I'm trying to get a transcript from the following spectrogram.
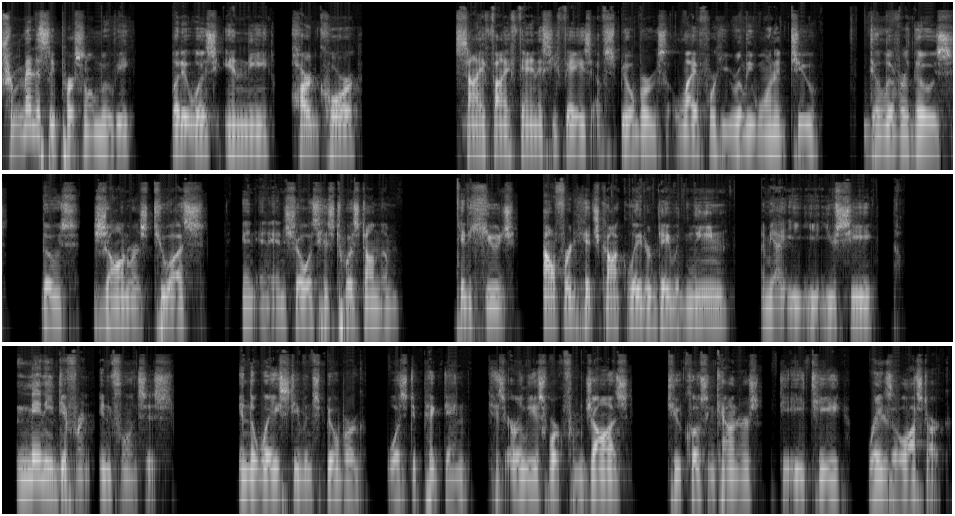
tremendously personal movie. But it was in the hardcore sci-fi fantasy phase of Spielberg's life where he really wanted to deliver those those genres to us and, and, and show us his twist on them. He had a huge Alfred Hitchcock, later David Lean I mean, I, you, you see many different influences in the way Steven Spielberg was depicting his earliest work from Jaws to Close Encounters to E.T., Raiders of the Lost Ark.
